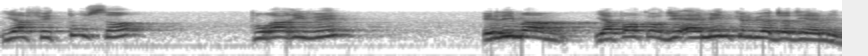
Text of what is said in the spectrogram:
Il a fait tout ça pour arriver, et l'imam, il n'a pas encore dit Amin que lui a déjà dit Amin.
